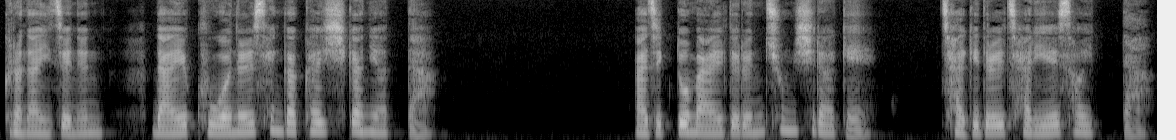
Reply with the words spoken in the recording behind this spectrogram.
그러나 이제는 나의 구원을 생각할 시간이었다. 아직도 말들은 충실하게 자기들 자리에 서 있다.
